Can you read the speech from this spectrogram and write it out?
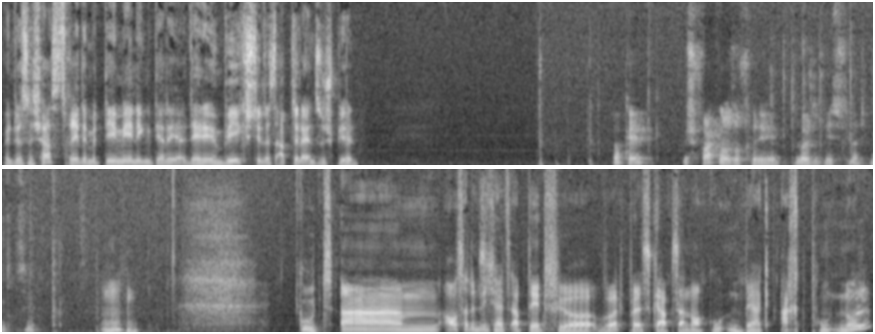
Wenn du es nicht hast, rede mit demjenigen, der, der dir im Weg steht, das Update einzuspielen. Okay. Ich frage nur so für die Leute, die es vielleicht interessiert. Mhm. Gut, ähm, außer dem Sicherheitsupdate für WordPress gab es dann noch Gutenberg 8.0.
